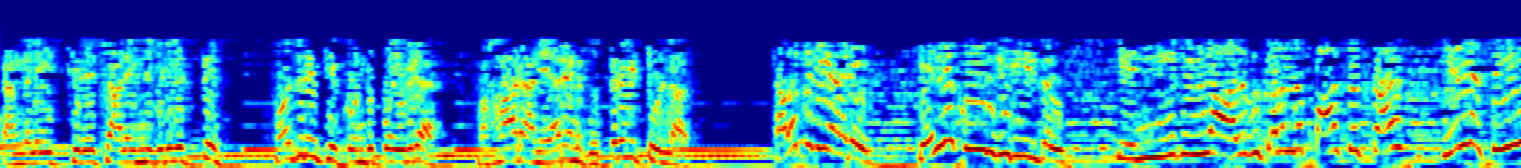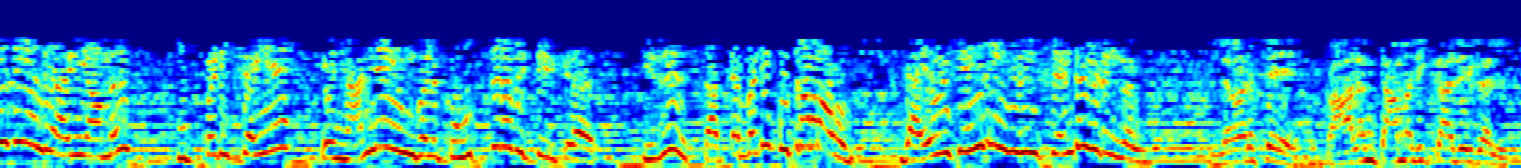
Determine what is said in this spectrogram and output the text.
தங்களை சிறைச்சாலையிலிருந்து விடுவித்து மதுரைக்கு கொண்டு போய்விட மகாராணியார் எனக்கு உத்தரவிட்டுள்ளார். தளபதியாரே என்ன கூறுகிறீர்கள்? என் மீதுள்ள அளவு கடந்த பாசத்தால் என்ன செய்வது என்று அறியாமல் இப்படி செய்ய என் அன்னை உங்களுக்கு உத்தரவிட்டிருக்கிறார். இது சட்டப்படி குற்றமாகும். தயவு செய்து இதில் சென்று விடுங்கள். இளவரசே காலம் தாமதிக்காதீர்கள்.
